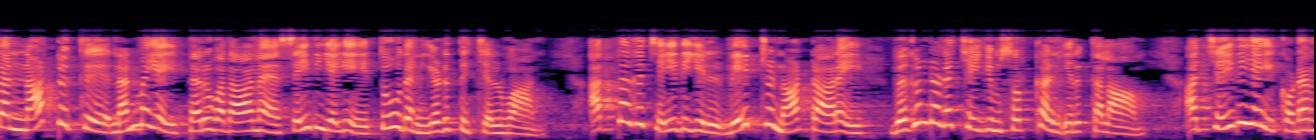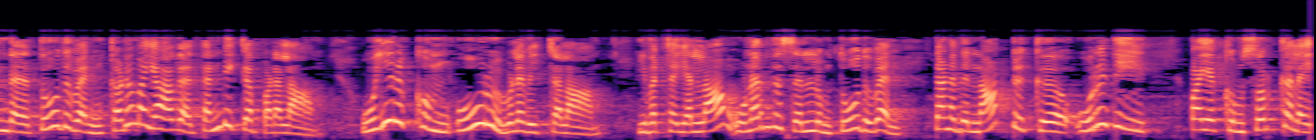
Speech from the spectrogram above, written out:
தன் நாட்டுக்கு நன்மையை தருவதான செய்தியையே தூதன் எடுத்துச் செல்வான். அத்தகு செய்தியில் வேற்று நாட்டாரை வெகுண்டலச் செய்யும் சொற்கள் இருக்கலாம். அச்செய்தியை கொணர்ந்த தூதுவன் கடுமையாக தண்டிக்கப்படலாம். உயிருக்கும் ஊறு விளைவிக்கலாம். இவற்றையெல்லாம் உணர்ந்து செல்லும் தூதுவன் தனது நாட்டுக்கு உறுதி பயக்கும் சொற்களை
